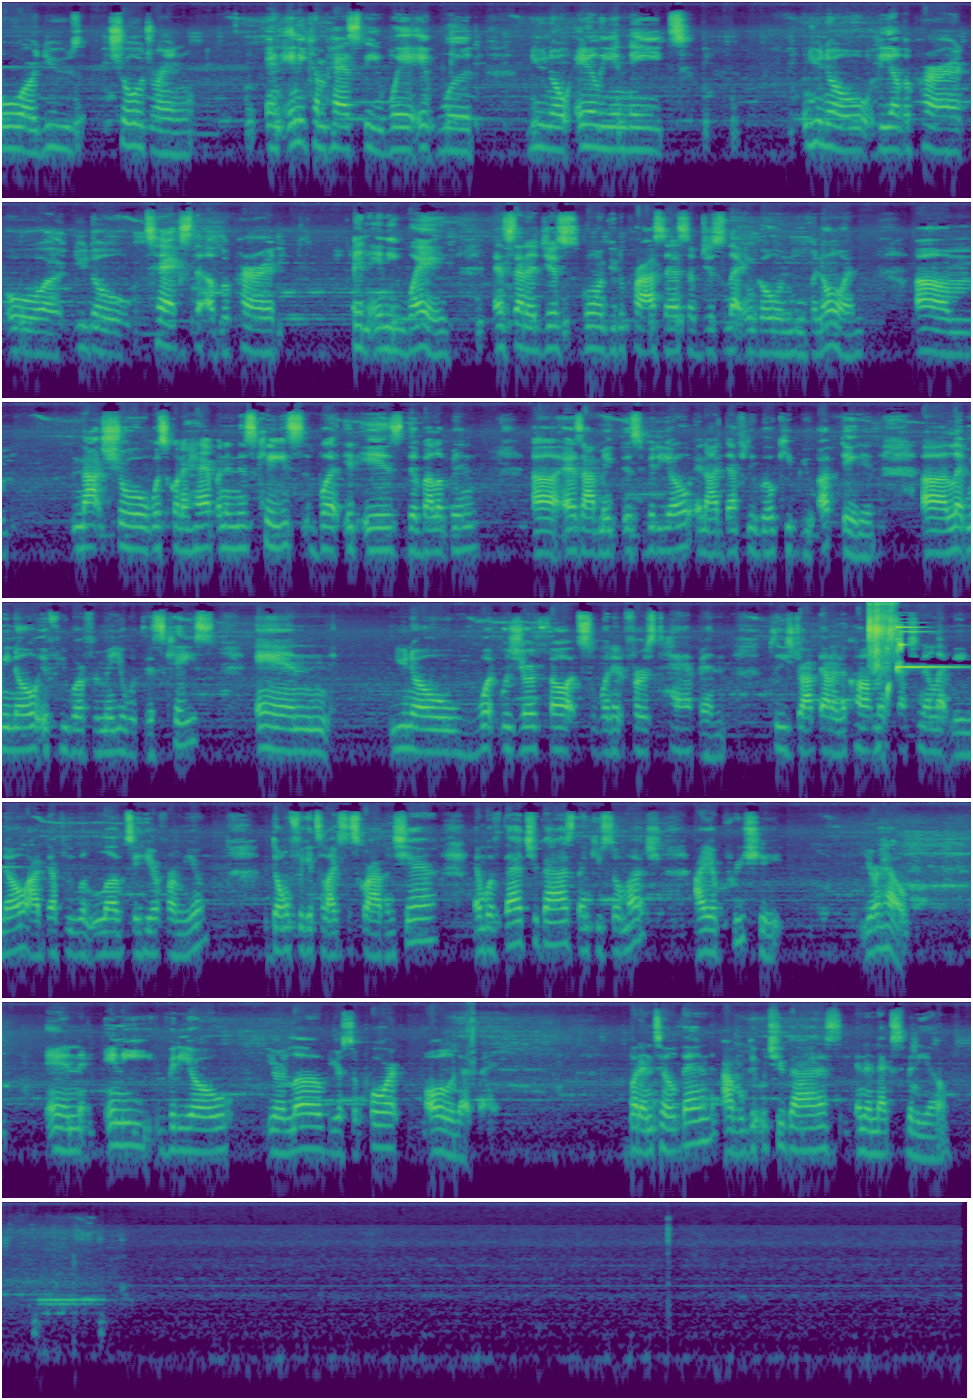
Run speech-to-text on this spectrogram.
or use children in any capacity where it would, you know, alienate, you know, the other parent or, you know, text the other parent in any way instead of just going through the process of just letting go and moving on. Um, not sure what's going to happen in this case, but it is developing uh, as I make this video, and I definitely will keep you updated. Uh, let me know if you were familiar with this case and you know what was your thoughts when it first happened. Please drop down in the comment section and let me know. I definitely would love to hear from you. Don't forget to like, subscribe, and share. And with that, you guys, thank you so much. I appreciate your help in any video, your love, your support, all of that thing. But until then, I will get with you guys in the next video.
